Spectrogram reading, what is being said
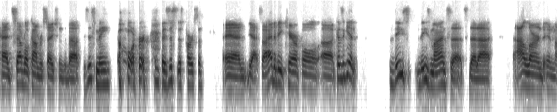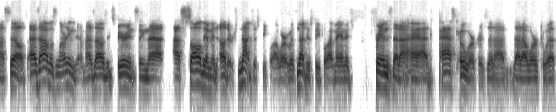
had several conversations about is this me or is this this person? And yeah, so I had to be careful because uh, again, these these mindsets that I I learned in myself as I was learning them, as I was experiencing that, I saw them in others, not just people I work with, not just people I manage, friends that I had, past coworkers that I that I worked with.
